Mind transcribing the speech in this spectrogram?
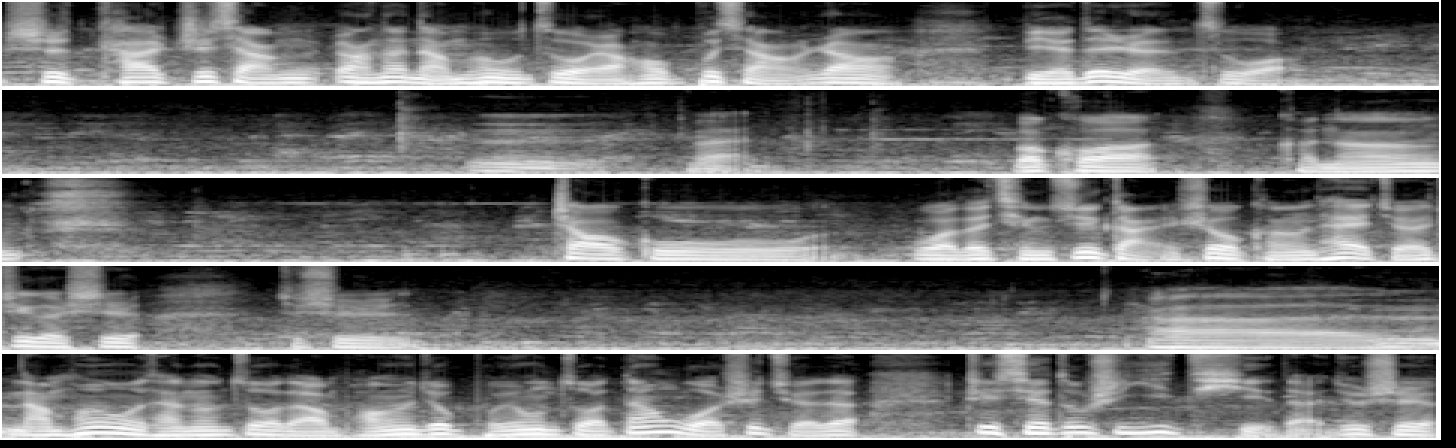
是他只想让他男朋友做，然后不想让别的人做。嗯。对，包括可能照顾我的情绪感受，可能他也觉得这个是就是呃男朋友才能做的，朋友就不用做。但我是觉得这些都是一体的，就是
